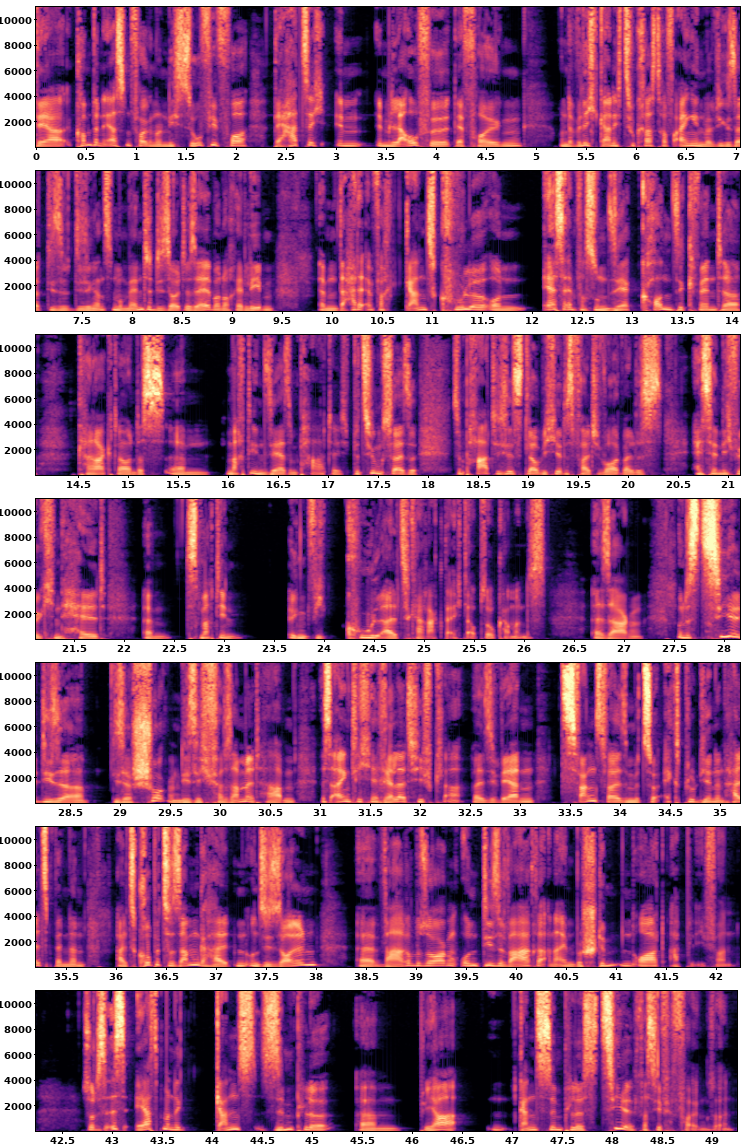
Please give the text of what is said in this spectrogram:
der kommt in der ersten Folge noch nicht so viel vor. Der hat sich im, im Laufe der Folgen und da will ich gar nicht zu krass drauf eingehen, weil wie gesagt, diese, diese ganzen Momente, die sollte er selber noch erleben. Ähm, da hat er einfach ganz coole und er ist einfach so ein sehr konsequenter Charakter und das ähm, macht ihn sehr sympathisch. Beziehungsweise sympathisch ist, glaube ich, hier das falsche Wort, weil das, er ist ja nicht wirklich ein Held. Ähm, das macht ihn irgendwie cool als Charakter. Ich glaube, so kann man das äh, sagen. Und das Ziel dieser dieser Schurken, die sich versammelt haben, ist eigentlich relativ klar, weil sie werden zwangsweise mit so explodierenden Halsbändern als Gruppe zusammengehalten und sie sollen äh, Ware besorgen und diese Ware an einem bestimmten Ort abliefern. So, das ist erstmal eine ganz simple, ähm, ja, ein ganz simples Ziel, was sie verfolgen sollen.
